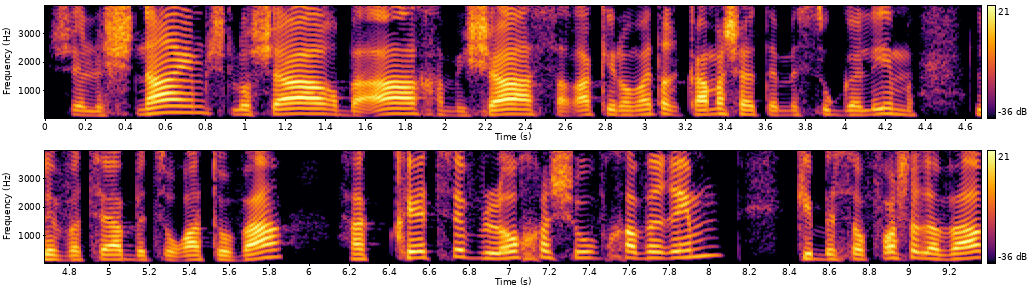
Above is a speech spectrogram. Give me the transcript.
של 2, 3, 4, 5, 10 קילומטר, כמה שאתם מסוגלים לבצע בצורה טובה. הקצב לא חשוב חברים, כי בסופו של דבר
